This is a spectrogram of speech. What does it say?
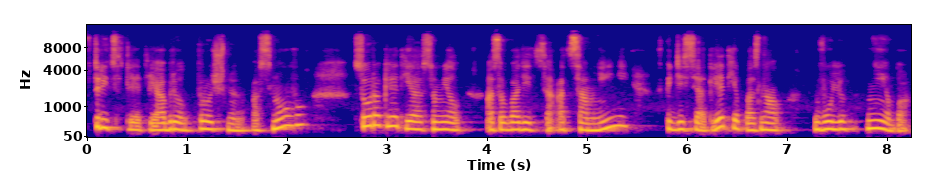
в 30 лет я обрел прочную основу, 40 лет я сумел освободиться от сомнений, в 50 лет я познал волю неба.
